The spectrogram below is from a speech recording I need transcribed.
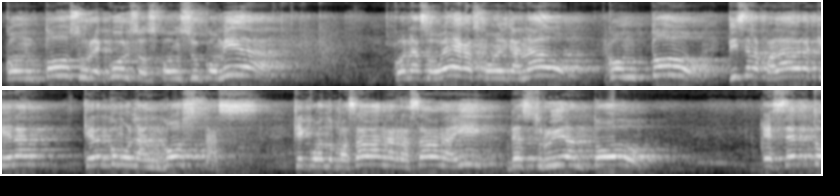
con todos sus recursos, con su comida, con las ovejas, con el ganado, con todo. Dice la palabra que eran, que eran como langostas, que cuando pasaban arrasaban ahí, destruían todo, excepto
